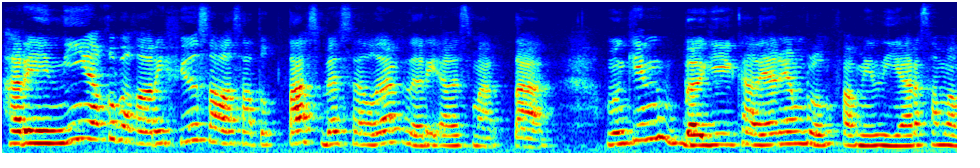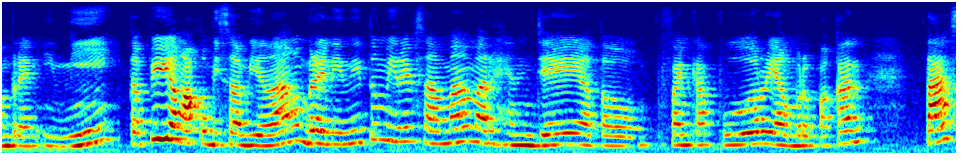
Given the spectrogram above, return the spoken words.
Hari ini aku bakal review salah satu tas bestseller dari Alice Marta Mungkin bagi kalian yang belum familiar sama brand ini, tapi yang aku bisa bilang brand ini tuh mirip sama Marhenje atau Fine Kapur yang merupakan tas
